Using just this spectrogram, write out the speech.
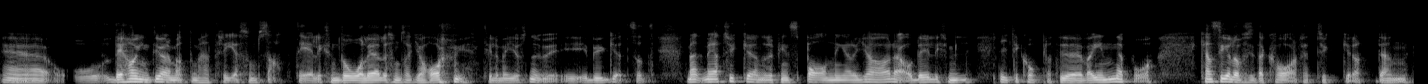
Eh, och det har inte att göra med att de här tre som satt är liksom dåliga, eller som sagt jag har till och med just nu i, i bygget. Så att, men, men jag tycker ändå det finns spaningar att göra och det är liksom lite kopplat till det jag var inne på. Cancelo får sitta kvar för jag tycker att den,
